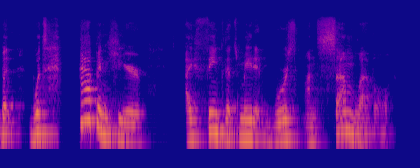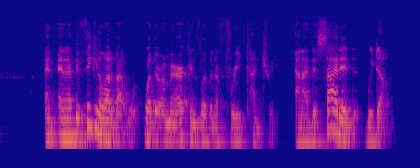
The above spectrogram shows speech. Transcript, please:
but what's happened here i think that's made it worse on some level. And, and i've been thinking a lot about whether americans live in a free country. And i decided we don't.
